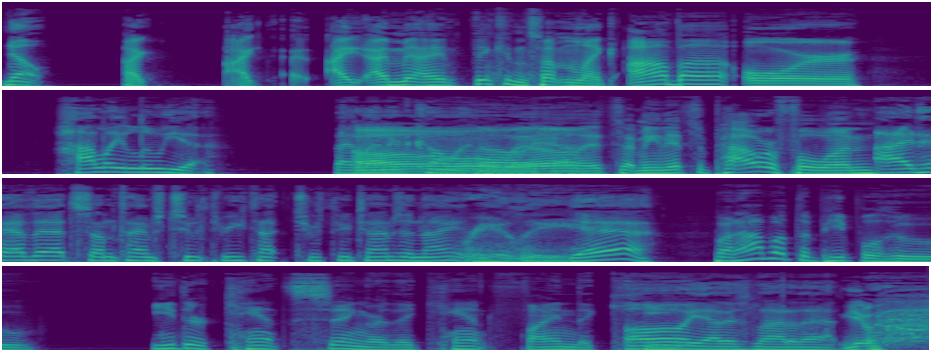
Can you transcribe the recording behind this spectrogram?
no. I I I I mean, I'm thinking something like ABBA or Hallelujah by Leonard oh, Cohen. Oh, well, yeah. it's I mean, it's a powerful one. I'd have that sometimes two, three, ti- two, three times a night. really? Yeah. But how about the people who either can't sing or they can't find the key? Oh, yeah. There's a lot of that. Yeah.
